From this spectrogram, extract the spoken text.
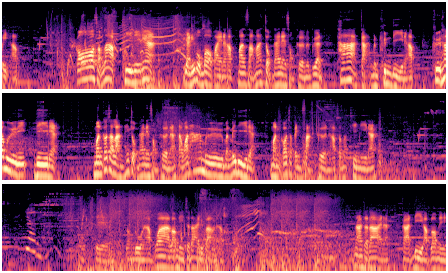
ปิดครับ ก็สำหรับทีนี้เนี่ย อย่างที่ผมบอกไปนะครับ มันสามารถจบได้ใน 2 เทิร์นเพื่อนๆ ถ้าการมันขึ้นดีนะครับ คือถ้ามือดีดีเนี่ยมันก็จะรันให้จบได้ใน 2 เทิร์นนะ แต่ว่าถ้ามือมันไม่ดีเนี่ย มันก็จะเป็น3เทิร์นนะครับสำหรับทีมนี้นะ โอเค ลองดูนะครับว่ารอบนี้จะได้หรือเปล่านะครับ น่าจะได้นะ การ์ดดีครับรอบนี้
